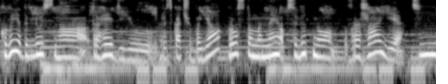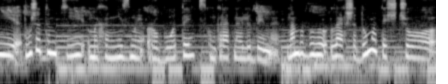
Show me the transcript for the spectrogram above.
Коли я дивлюсь на трагедію Грицька Чубая, просто мене абсолютно вражає ті дуже тонкі механізми роботи з конкретною людиною. Нам би було легше думати, що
